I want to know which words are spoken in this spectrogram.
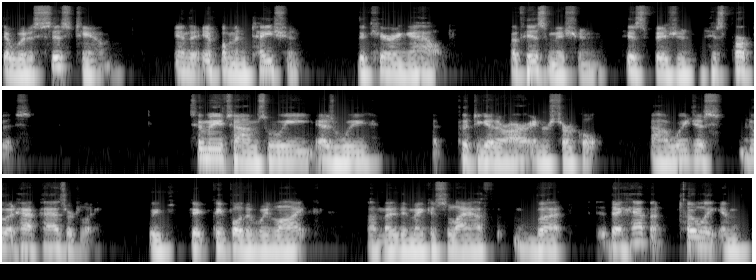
that would assist him in the implementation the carrying out of his mission, his vision, his purpose. So many times we, as we put together our inner circle, uh, we just do it haphazardly. We pick people that we like, uh, maybe they make us laugh, but they haven't totally em-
